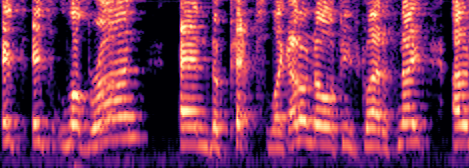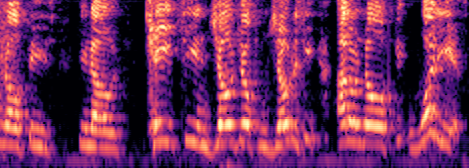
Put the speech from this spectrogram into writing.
it's it's LeBron and the Pips. Like I don't know if he's Gladys Knight. I don't know if he's you know K-Ci and JoJo from Jodeci. I don't know if he, what he is,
